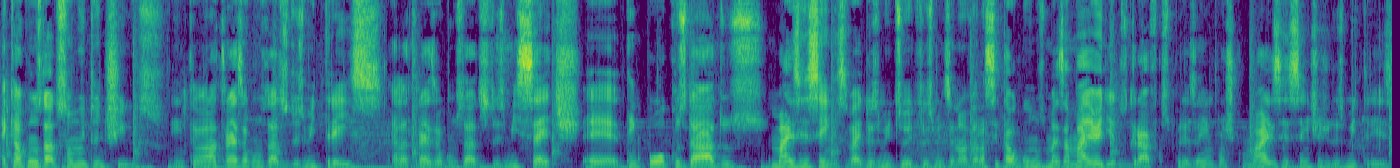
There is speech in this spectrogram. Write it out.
é que alguns dados são muito antigos. Então ela traz alguns dados de 2003, ela traz alguns dados de 2007. É, tem poucos dados mais recentes, vai 2018, 2019, ela cita alguns, mas a maioria dos gráficos, por exemplo, acho que o mais recente é de 2013.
